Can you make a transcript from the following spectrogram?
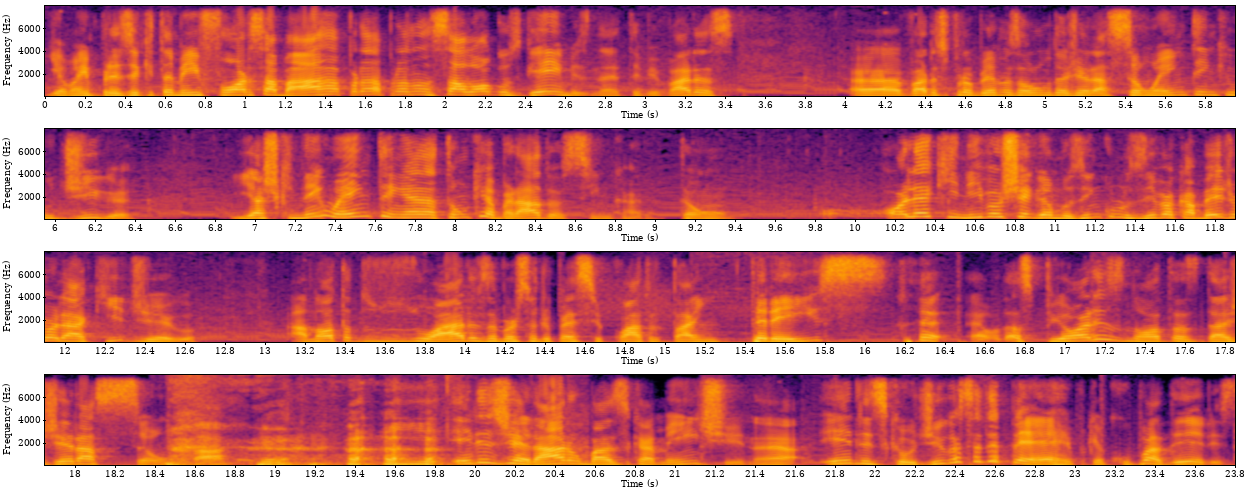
E é uma empresa que também força a barra para lançar logo os games, né? Teve várias, uh, vários problemas ao longo da geração, Enten que o diga. E acho que nem o Enten era tão quebrado assim, cara. Então, olha que nível chegamos. Inclusive, acabei de olhar aqui, Diego. A nota dos usuários da versão de PS4 tá em 3. é uma das piores notas da geração, tá? e eles geraram, basicamente, né? Eles que eu digo é CDPR, porque é culpa deles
